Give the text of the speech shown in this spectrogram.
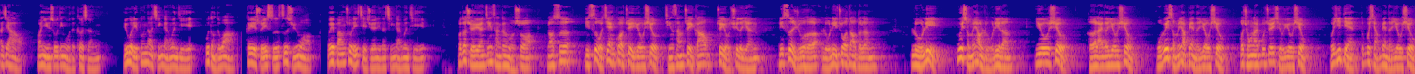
大家好，欢迎收听我的课程。如果你碰到情感问题不懂的话，可以随时咨询我，我会帮助你解决你的情感问题。我的学员经常跟我说：“老师，你是我见过最优秀、情商最高、最有趣的人，你是如何努力做到的呢？”努力为什么要努力呢？优秀何来的优秀？我为什么要变得优秀？我从来不追求优秀。我一点都不想变得优秀。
